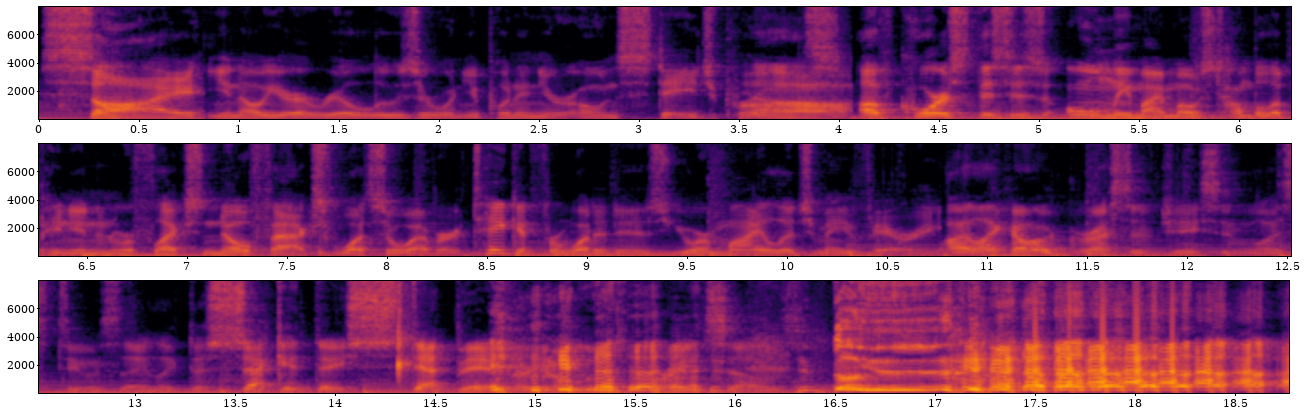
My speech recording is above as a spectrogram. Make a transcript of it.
Sigh. You know you're a real loser when you put in your own stage prompts. Ugh. Of course, this is only my most humble opinion and reflects no facts whatsoever. Take it for what it is. Your mileage may vary. I like how aggressive Jason was too, saying like the second they step in, they're gonna lose brain cells.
